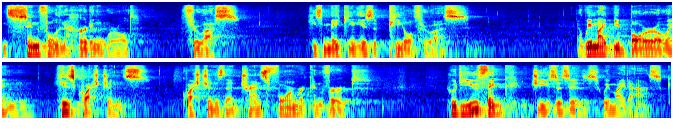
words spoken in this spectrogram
and sinful and hurting world through us. He's making his appeal through us. And we might be borrowing his questions, questions that transform or convert. Who do you think Jesus is? We might ask.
